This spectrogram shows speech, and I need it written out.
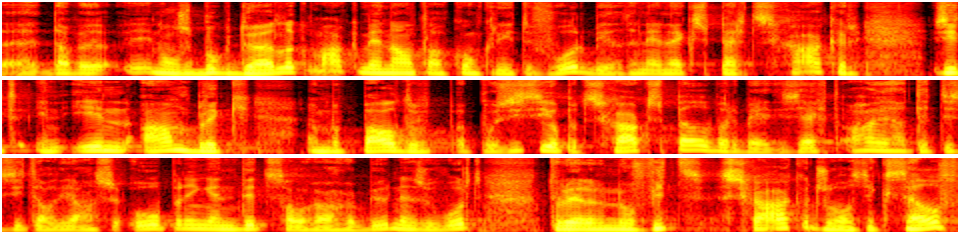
uh, dat we in ons boek duidelijk maken met een aantal concrete voorbeelden. Een expert schaker ziet in één aanblik een bepaalde positie op het schaakspel, waarbij hij zegt, ah oh ja, dit is de Italiaanse opening en dit zal gaan gebeuren enzovoort. Terwijl een noviet schaker, zoals ik zelf,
